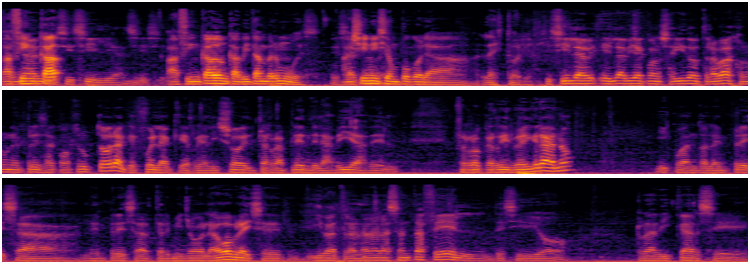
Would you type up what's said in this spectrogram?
afinca- Sicilia, sí, sí. afincado en Capitán Bermúdez. Allí inicia un poco la, la historia. Sicilia, él había conseguido trabajo en una empresa constructora que fue la que realizó el terraplén de las vías del ferrocarril Belgrano y cuando la empresa la empresa terminó la obra y se iba a trasladar a Santa Fe, él decidió radicarse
